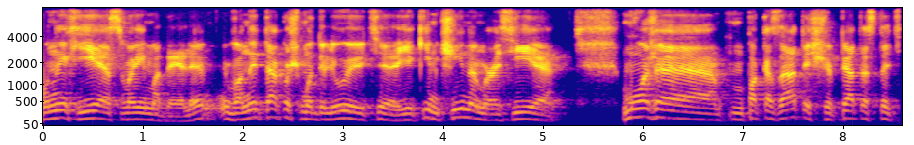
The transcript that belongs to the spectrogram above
У них є свої моделі. Вони також моделюють, е, яким чином Росія може показати, що п'ята стаття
